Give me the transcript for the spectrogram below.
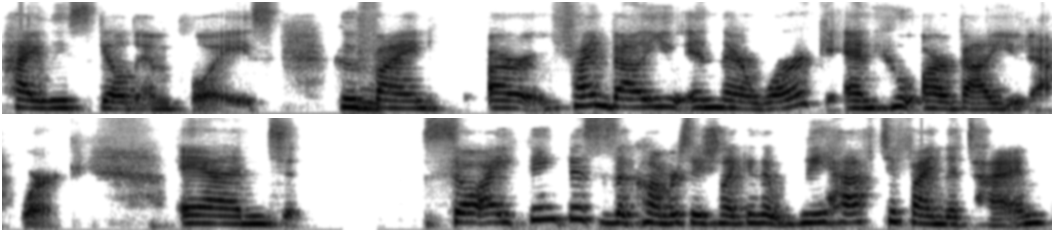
highly skilled employees who mm-hmm. find are find value in their work and who are valued at work. And so I think this is a conversation like I said, we have to find the time.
